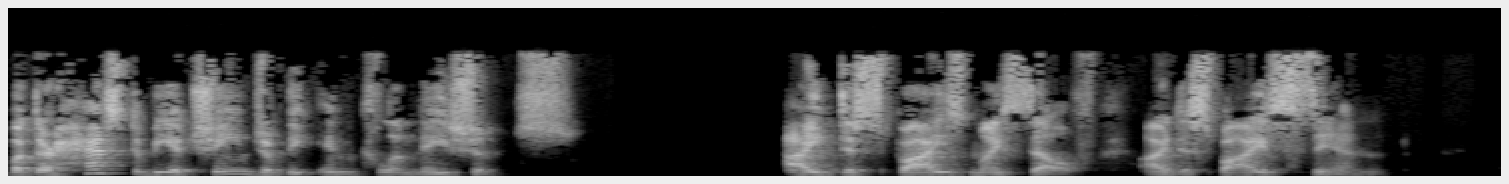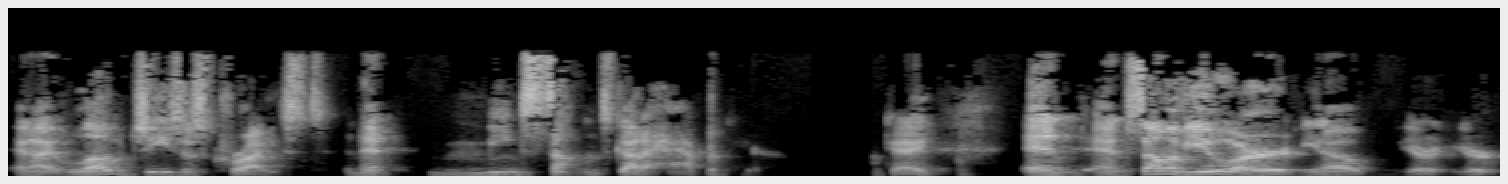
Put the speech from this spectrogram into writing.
but there has to be a change of the inclinations. I despise myself. I despise sin and I love Jesus Christ. And that means something's got to happen here. Okay. And, and some of you are, you know, you're, you're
